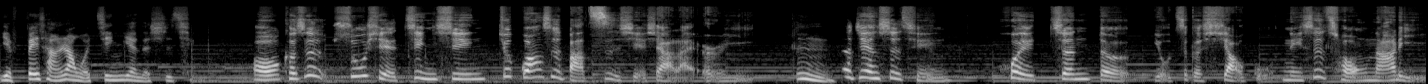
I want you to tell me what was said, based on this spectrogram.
也非常让我惊艳的事情。哦，可是书写静心就光是把字写下来而已，嗯，这件事情会真的有这个效果，你是从哪里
